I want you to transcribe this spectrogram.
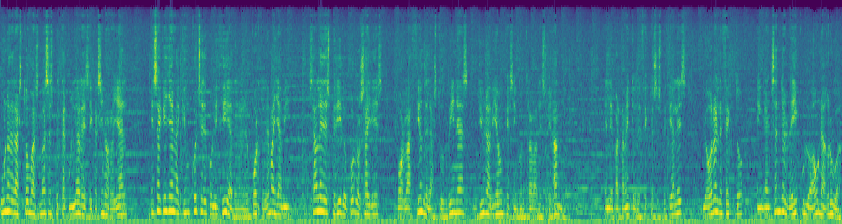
Una de las tomas más espectaculares de Casino Royale es aquella en la que un coche de policía del aeropuerto de Miami sale despedido por los aires por la acción de las turbinas de un avión que se encontraba despegando. El departamento de efectos especiales logra el efecto enganchando el vehículo a una grúa,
